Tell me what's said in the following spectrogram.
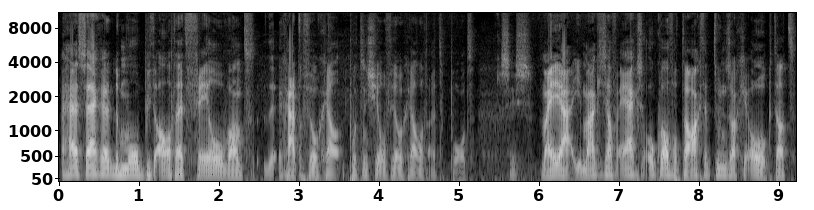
hè, zeggen, de Mol biedt altijd veel, want er gaat er veel geld, potentieel veel geld uit de pot. Precies. Maar ja, je maakt jezelf ergens ook wel verdacht. En toen zag je ook dat,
